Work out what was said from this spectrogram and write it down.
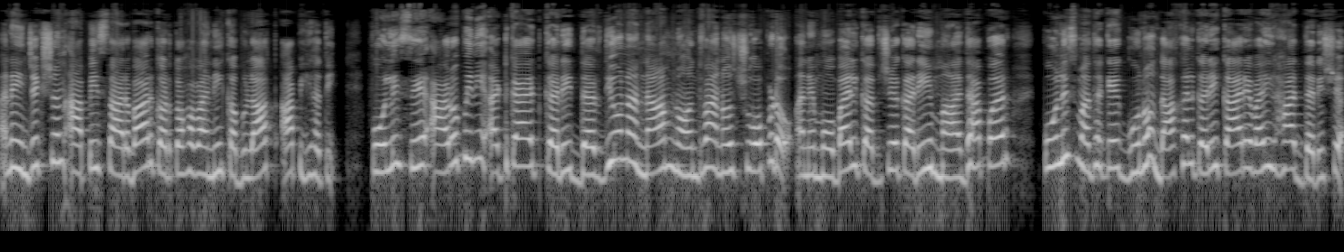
અને ઇન્જેક્શન આપી સારવાર કરતો હોવાની કબૂલાત આપી હતી. પોલીસે આરોપીની અટકાયત કરી દર્દીઓના નામ નોંધવાનો ચોપડો અને મોબાઈલ કબજે કરી માધા પર પોલીસ મથકે ગુનો દાખલ કરી કાર્યવાહી હાથ ધરી છે.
